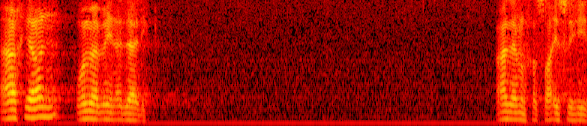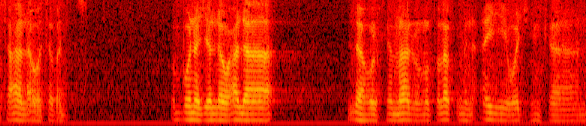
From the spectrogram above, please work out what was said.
وآخرا وما بين ذلك. هذا من خصائصه تعالى وتقدس. ربنا جل وعلا له الكمال المطلق من أي وجه كان.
